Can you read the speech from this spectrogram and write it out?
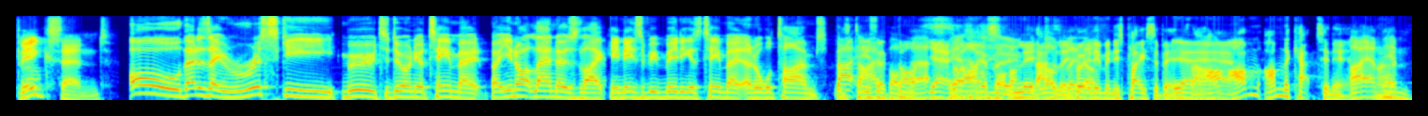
big send. Oh, that is a risky move to do on your teammate. But you know what Lando's like? He needs to be beating his teammate at all times. That Dive is a bomb di- there. yeah, Yeah, dive bomb, literally. lovely. Putting him in his place a bit. Yeah, like, yeah, I- yeah. I'm I'm the captain here. I am Right? him.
